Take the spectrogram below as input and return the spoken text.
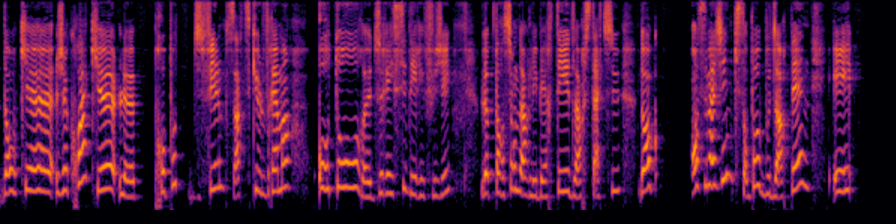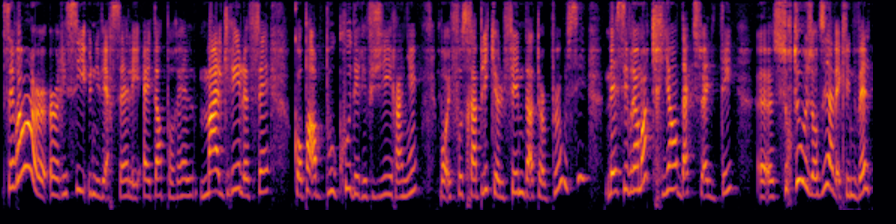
Donc, euh, je crois que le propos du film s'articule vraiment autour euh, du récit des réfugiés, l'obtention de leur liberté, de leur statut. Donc, on s'imagine qu'ils sont pas au bout de leur peine et c'est vraiment un, récit universel et intemporel, malgré le fait qu'on parle beaucoup des réfugiés iraniens. Bon, il faut se rappeler que le film date un peu aussi, mais c'est vraiment criant d'actualité, euh, surtout aujourd'hui avec les nouvelles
